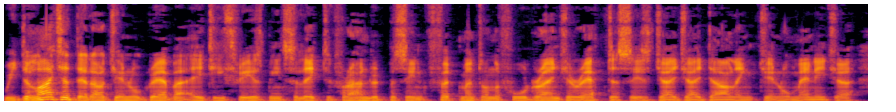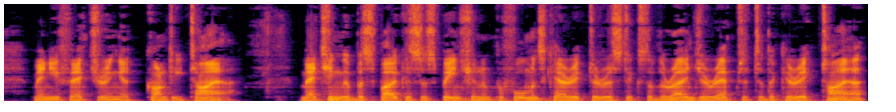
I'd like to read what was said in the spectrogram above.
We delighted that our General Grabber AT3 has been selected for 100% fitment on the Ford Ranger Raptor, says JJ Dowling, General Manager Manufacturing at Conti Tire. Matching the bespoke suspension and performance characteristics of the Ranger Raptor to the correct tire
